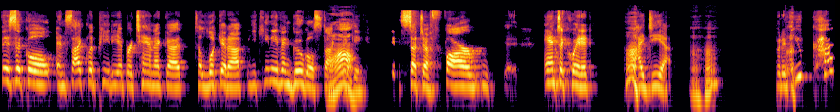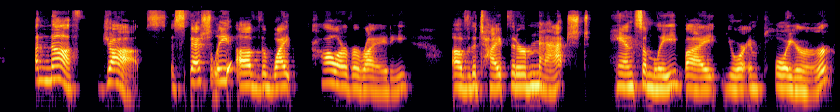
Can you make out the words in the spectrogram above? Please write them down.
physical encyclopedia Britannica to look it up. You can't even Google stock wow. picking. It's such a far antiquated huh. idea. Uh-huh. But if you cut enough jobs, especially of the white collar variety, of the type that are matched handsomely by your employer,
